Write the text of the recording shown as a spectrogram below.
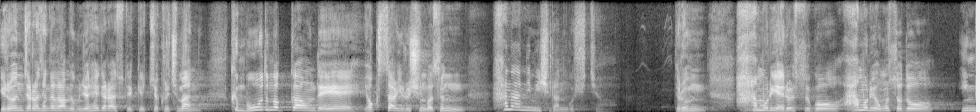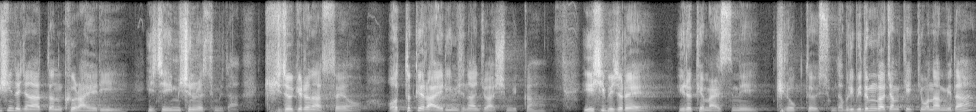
이런저런 생각하면 문제를 해결할 수도 있겠죠. 그렇지만 그 모든 것 가운데에 역사를 이루신 것은 하나님이시라는 것이죠. 여러분, 아무리 애를 쓰고 아무리 용을 써도 임신이 되지 않았던 그 라헬이 이제 임신을 했습니다. 기적이 일어났어요. 어떻게 라헬이 임신한 줄 아십니까? 22절에 이렇게 말씀이 기록되어 있습니다. 우리 믿음과 함께 있기 원합니다.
